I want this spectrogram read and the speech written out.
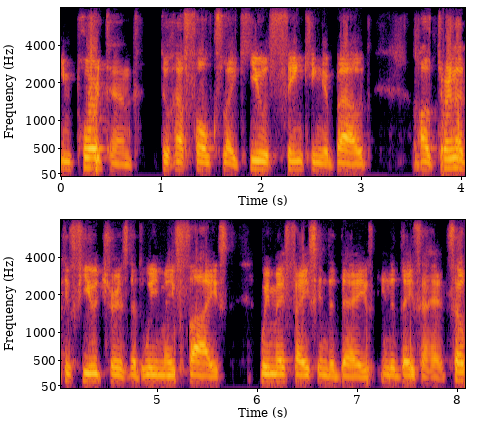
important to have folks like you thinking about alternative futures that we may face we may face in the days in the days ahead. So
